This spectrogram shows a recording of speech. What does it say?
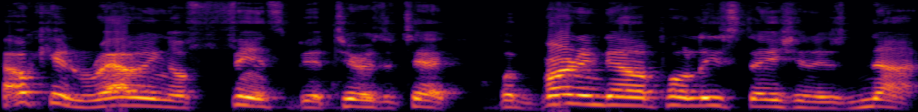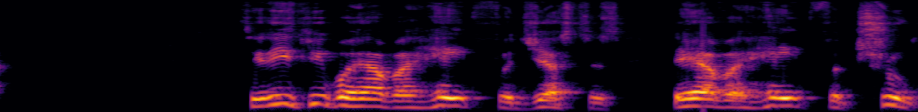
How can rattling a fence be a terrorist attack, but burning down a police station is not? See, these people have a hate for justice. They have a hate for truth.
